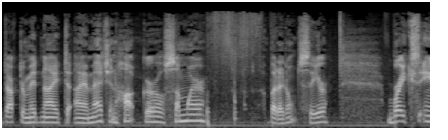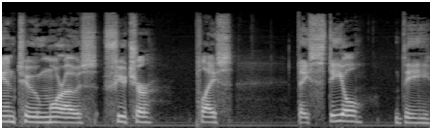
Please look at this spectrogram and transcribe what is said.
Dr. Midnight, I imagine Hawk Girl somewhere, but I don't see her, breaks into Morrow's future place. They steal the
